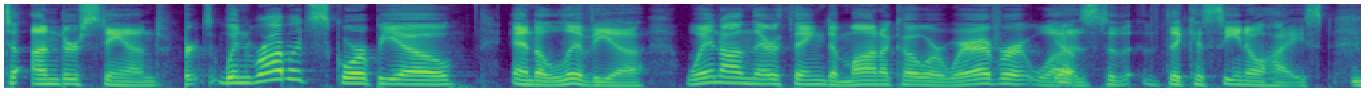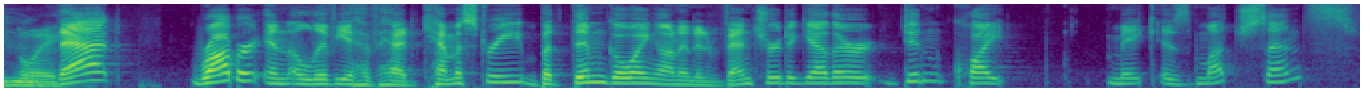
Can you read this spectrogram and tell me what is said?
to understand when Robert Scorpio and Olivia went on their thing to Monaco or wherever it was to the, the casino heist. Mhm. That Robert and Olivia have had chemistry, but them going on an adventure together didn't quite make as much sense.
